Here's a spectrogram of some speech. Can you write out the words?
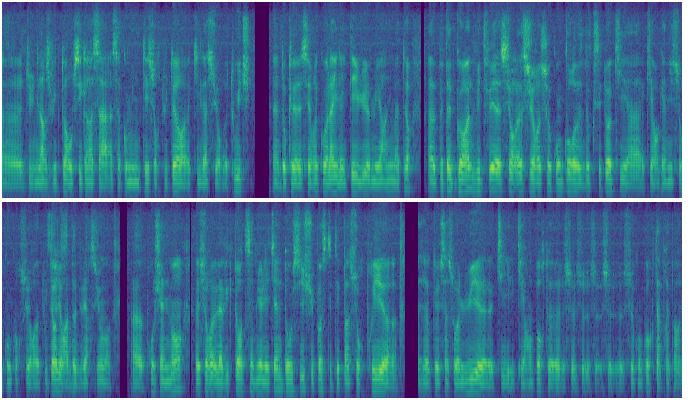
euh, d'une large victoire aussi grâce à, sa communauté sur Twitter euh, qu'il a sur euh, Twitch. donc c'est vrai que voilà, il a été élu meilleur animateur. Peut-être Goran, vite fait sur sur ce concours. donc c'est toi qui qui organise ce concours sur Twitter. Il y aura d'autres versions prochainement. sur la victoire de Samuel Etienne, toi aussi, je suppose, t'étais pas surpris que ça soit lui qui, remporte ce concours que tu as préparé.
